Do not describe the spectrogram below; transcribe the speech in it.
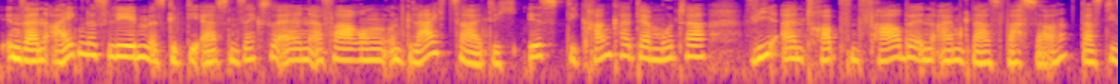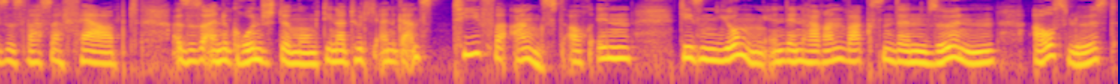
in sein eigenes Leben. Es gibt die ersten sexuellen Erfahrungen und gleichzeitig ist die Krankheit der Mutter wie ein Tropfen Farbe in einem Glas Wasser, das dieses Wasser färbt. Also so eine Grundstimmung, die natürlich eine ganz tiefe Angst auch in diesen Jungen, in den heranwachsenden Söhnen auslöst.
